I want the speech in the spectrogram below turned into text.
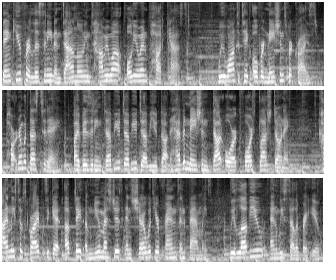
Thank you for listening and downloading Tomiwa Oluen podcast. We want to take over nations for Christ. Partner with us today by visiting www.heavennation.org forward slash donate. Kindly subscribe to get update of new messages and share with your friends and families. We love you and we celebrate you.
